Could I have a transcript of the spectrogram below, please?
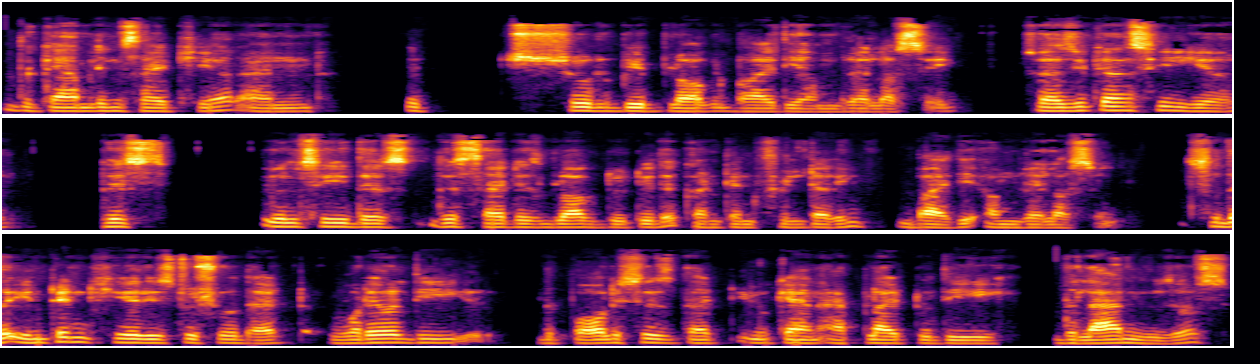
the gambling site here and it should be blocked by the umbrella SIG. So as you can see here, this you'll see this this site is blocked due to the content filtering by the umbrella SIG. So the intent here is to show that whatever the the policies that you can apply to the the LAN users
